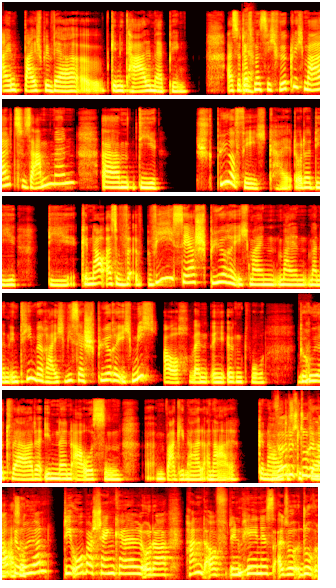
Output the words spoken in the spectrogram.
ein Beispiel wäre äh, Genitalmapping. Also, dass ja. man sich wirklich mal zusammen ähm, die Spürfähigkeit oder die, die, genau, also wie sehr spüre ich mein, mein, meinen Intimbereich, wie sehr spüre ich mich auch, wenn ich irgendwo mhm. berührt werde, innen, außen, ähm, vaginal, anal. Genau. Würdest du denn ja, auch also, berühren? Die Oberschenkel oder Hand auf den mhm. Penis? Also du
